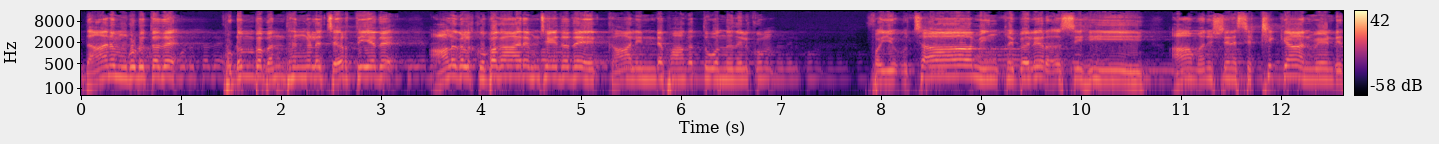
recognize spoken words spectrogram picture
ദാനം കൊടുത്തത് കുടുംബ ബന്ധങ്ങൾ ചേർത്തിയത് ആളുകൾക്ക് ഉപകാരം ചെയ്തത് കാലിന്റെ ഭാഗത്ത് വന്ന് നിൽക്കും. ആ മനുഷ്യനെ ശിക്ഷിക്കാൻ വേണ്ടി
